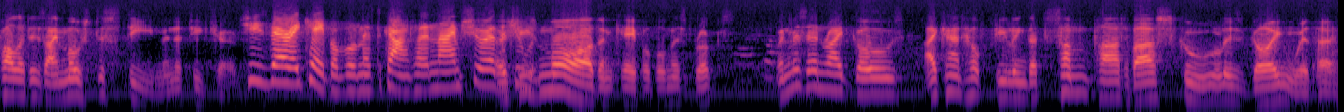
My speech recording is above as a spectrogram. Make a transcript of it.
qualities I most esteem in a teacher. She's very capable, Mr. Conklin, and I'm sure Uh, that you. she's more than capable, Miss Brooks. When Miss Enright goes, I can't help feeling that some part of our school is going with her.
